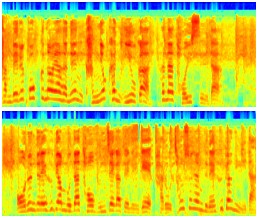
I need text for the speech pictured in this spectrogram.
담배를 꼭 끊어야 하는 강력한 이유가 하나 더 있습니다. 어른들의 흡연보다 더 문제가 되는 게 바로 청소년들의 흡연입니다.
